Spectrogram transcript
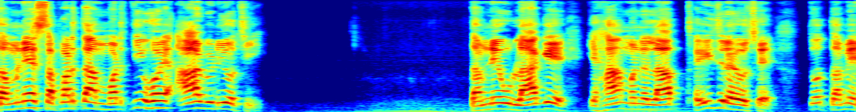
તમને સફળતા મળતી હોય આ વિડીયોથી, તમને એવું લાગે કે હા, મને લાભ થઈ જ રહ્યો છે, તો તમે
